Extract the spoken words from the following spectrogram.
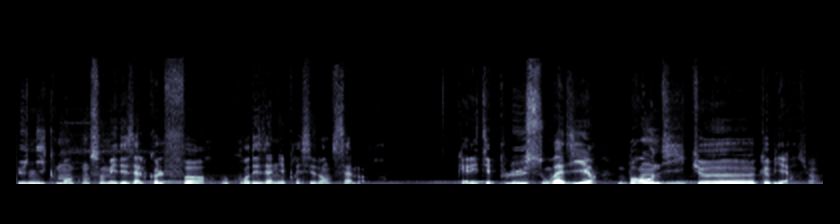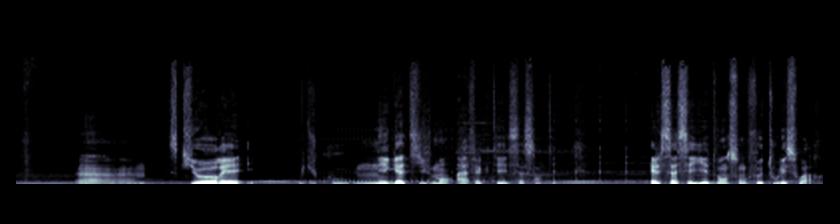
uniquement consommé des alcools forts au cours des années précédant sa mort. Elle était plus, on va dire, brandy que, euh, que bière, tu vois. Euh, ce qui aurait du coup négativement affecté sa santé. Elle s'asseyait devant son feu tous les soirs,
